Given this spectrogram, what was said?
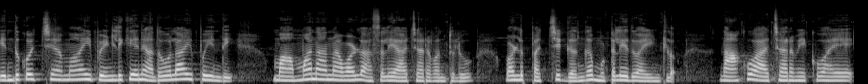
ఎందుకొచ్చామా? ఈ పెళ్ళికి అని అదోలా అయిపోయింది. మా అమ్మ నాన్న వాళ్ళు అసలే ఆచారవంతులు. వాళ్ళు పచ్చి గంగ ముట్టలేదు ఆ ఇంట్లో. నాకు ఆచారం ఎక్కువయే.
